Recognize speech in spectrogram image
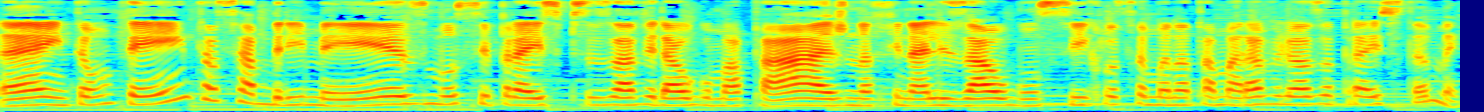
né? Então, tenta se abrir mesmo. Se para isso precisar virar alguma página, finalizar algum ciclo, a semana tá maravilhosa para isso também.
